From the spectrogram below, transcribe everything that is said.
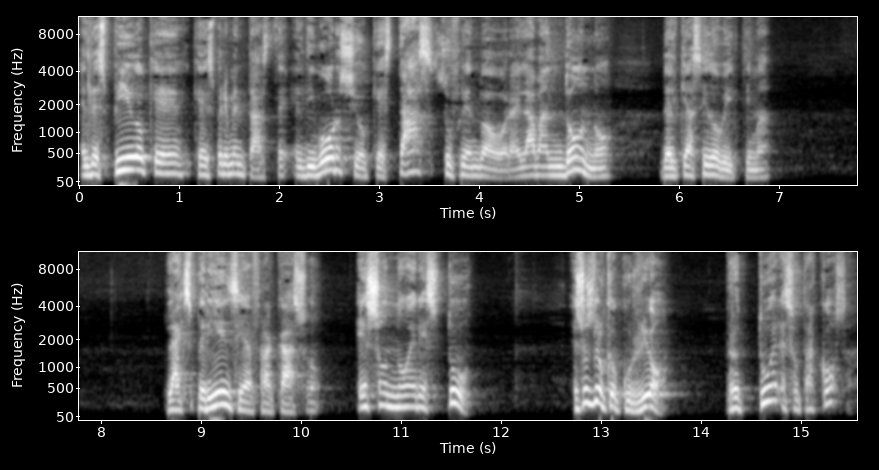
el despido que, experimentaste, el divorcio que estás sufriendo ahora, el abandono del que has sido víctima, la experiencia de fracaso, eso no eres tú. Eso es lo que ocurrió, pero tú eres otra cosa.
